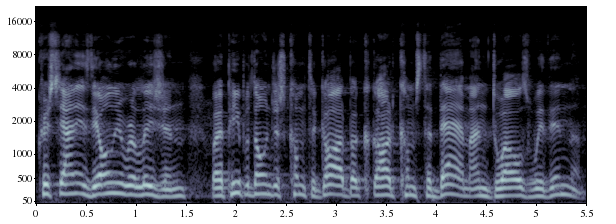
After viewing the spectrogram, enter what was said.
Christianity is the only religion where people don't just come to God, but God comes to them and dwells within them.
